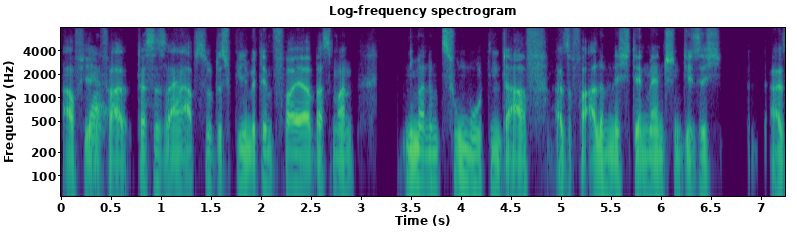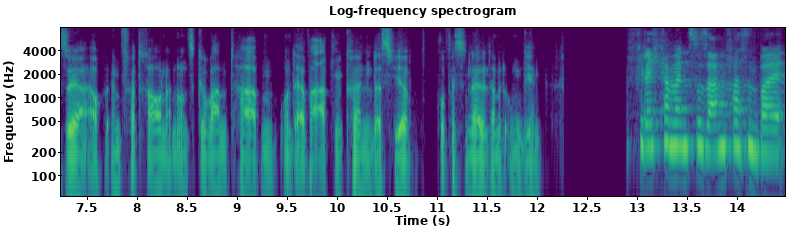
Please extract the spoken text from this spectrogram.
Auf jeden ja. Fall. Das ist ein absolutes Spiel mit dem Feuer, was man niemandem zumuten darf. Also vor allem nicht den Menschen, die sich also ja auch im Vertrauen an uns gewandt haben und erwarten können, dass wir professionell damit umgehen. Vielleicht kann man zusammenfassen, bei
